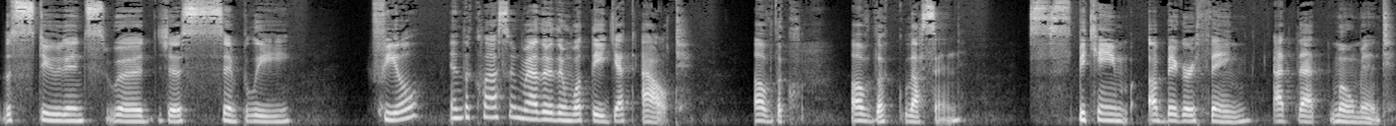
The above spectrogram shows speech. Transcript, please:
the students would just simply feel in the classroom rather than what they get out of the cl- of the lesson became a bigger thing at that moment.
